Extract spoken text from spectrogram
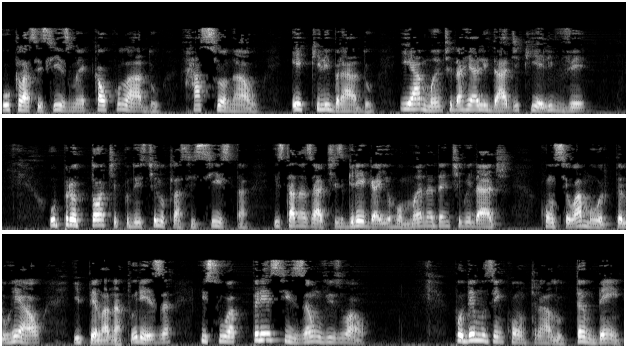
o classicismo é calculado, racional, equilibrado e amante da realidade que ele vê. O protótipo do estilo classicista está nas artes grega e romana da antiguidade, com seu amor pelo real e pela natureza e sua precisão visual. Podemos encontrá-lo também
